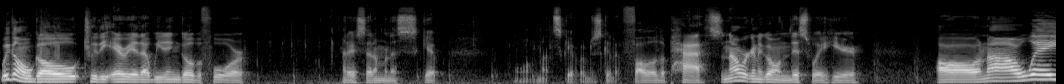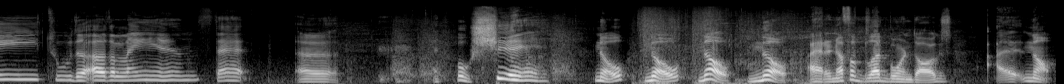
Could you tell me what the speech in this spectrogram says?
We're going to go to the area that we didn't go before. And I said I'm going to skip. Well, not skip. I'm just going to follow the path. So now we're going to go on this way here. On our way to the other lands that... Uh... Oh, shit! No, no, no, no. I had enough of Bloodborne dogs. I, no.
